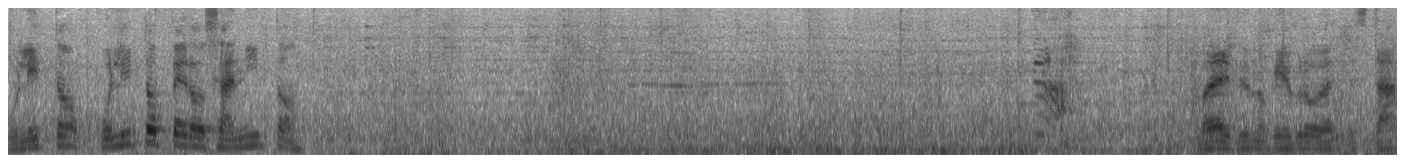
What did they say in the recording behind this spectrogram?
Pulito, pulito pero sanito. Va a decir uno que yo creo que está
